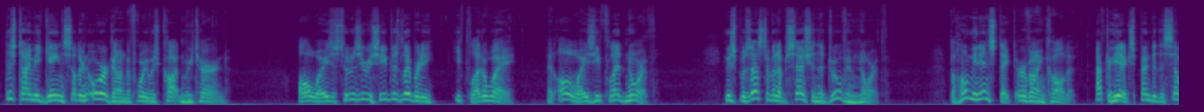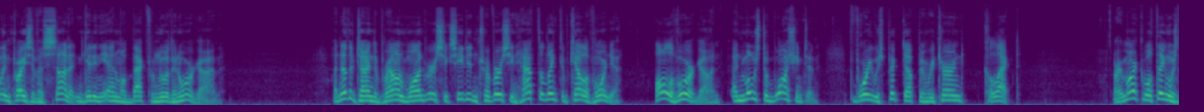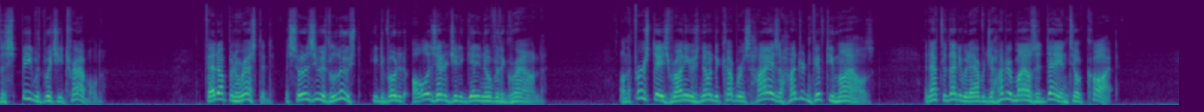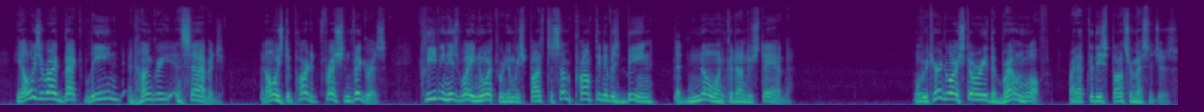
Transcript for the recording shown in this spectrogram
This time he gained southern Oregon before he was caught and returned. Always, as soon as he received his liberty, he fled away, and always he fled north. He was possessed of an obsession that drove him north. The homing instinct, Irvine called it, after he had expended the selling price of a sonnet in getting the animal back from northern Oregon. Another time the brown wanderer succeeded in traversing half the length of California, all of Oregon, and most of Washington, before he was picked up and returned collect. A remarkable thing was the speed with which he traveled. Fed up and rested, as soon as he was loosed, he devoted all his energy to getting over the ground. On the first day's run, he was known to cover as high as a 150 miles, and after that he would average a 100 miles a day until caught. He always arrived back lean and hungry and savage, and always departed fresh and vigorous, cleaving his way northward in response to some prompting of his being that no one could understand. We'll return to our story, The Brown Wolf, right after these sponsor messages.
